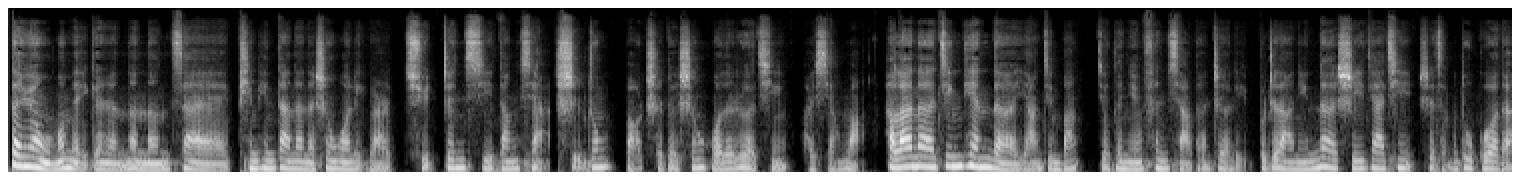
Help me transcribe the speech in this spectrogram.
但愿我们每个人呢，能在平平淡淡的生活里边去珍惜当下，始终保持对生活的热情和向往。好了，那今天的杨金邦就跟您分享到这里。不知道您的十一假期是怎么度过的？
